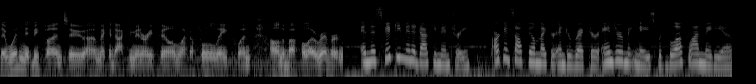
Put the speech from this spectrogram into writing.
Then wouldn't it be fun to uh, make a documentary film, like a full length one, on the Buffalo River? In this 50 minute documentary, Arkansas filmmaker and director Andrew McNeece with Bluffline Media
